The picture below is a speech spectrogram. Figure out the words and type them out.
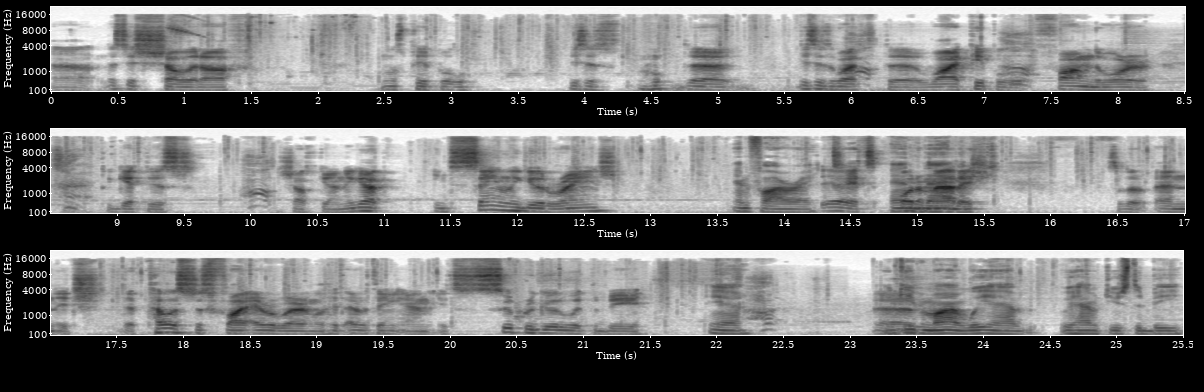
Uh, let's just show it off. Most people, this is the, this is what the why people farm the warrior to get this shotgun. You got insanely good range. And fire rate. Yeah, it's And automatic. damage. So the and it's the pellets just fly everywhere and will hit everything, and it's super good with the Bee. Yeah. and Uh, keep in mind we have we haven't used the Bee.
